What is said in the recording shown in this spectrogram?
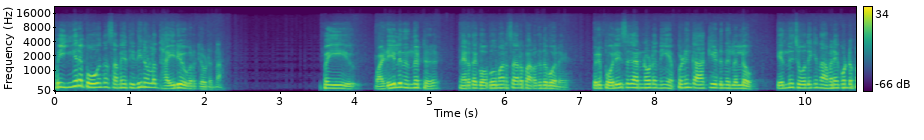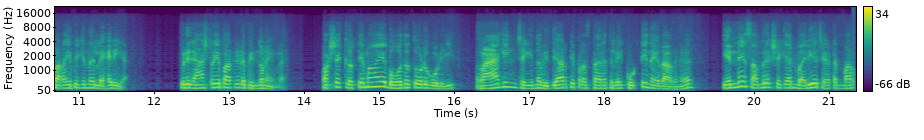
അപ്പം ഇങ്ങനെ പോകുന്ന സമയത്ത് ഇതിനുള്ള ധൈര്യം ഇവർക്ക് എവിടുന്ന? അപ്പം ഈ വഴിയിൽ നിന്നിട്ട് നേരത്തെ ഗോപകുമാർ സാർ പറഞ്ഞതുപോലെ ഒരു പോലീസുകാരനോട് നീ എപ്പോഴും കാക്കിയിടുന്നില്ലല്ലോ എന്ന് ചോദിക്കുന്ന അവനെ കൊണ്ട് പറയിപ്പിക്കുന്നത് ലഹരിയ. ഒരു രാഷ്ട്രീയ പാർട്ടിയുടെ പിന്തുണയല്ല. പക്ഷെ കൃത്യമായ കൂടി റാഗിംഗ് ചെയ്യുന്ന വിദ്യാർത്ഥി പ്രസ്ഥാനത്തിലെ കുട്ടി നേതാവിന് എന്നെ സംരക്ഷിക്കാൻ വലിയ ചേട്ടന്മാർ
